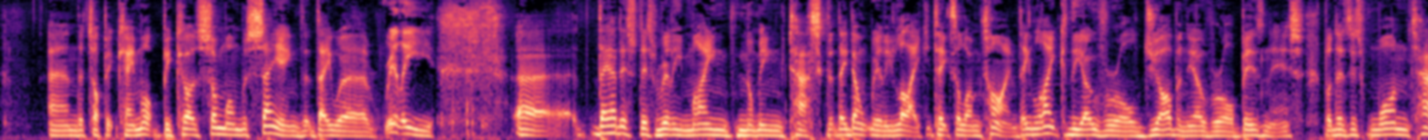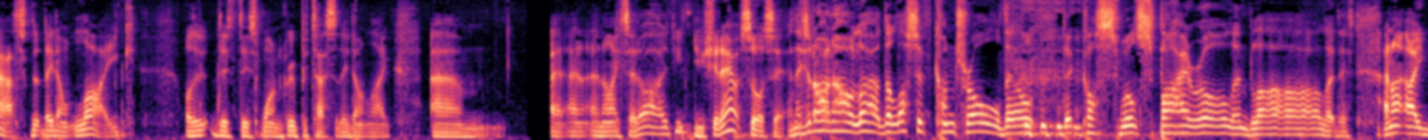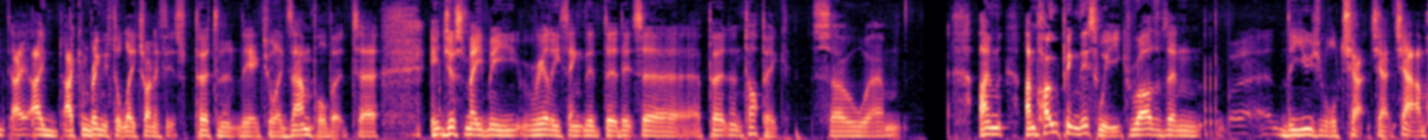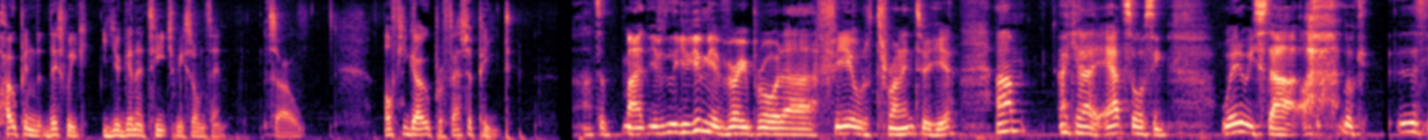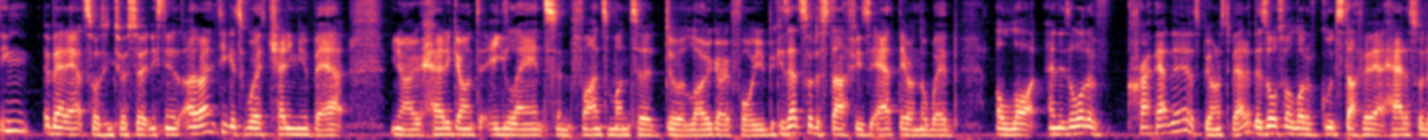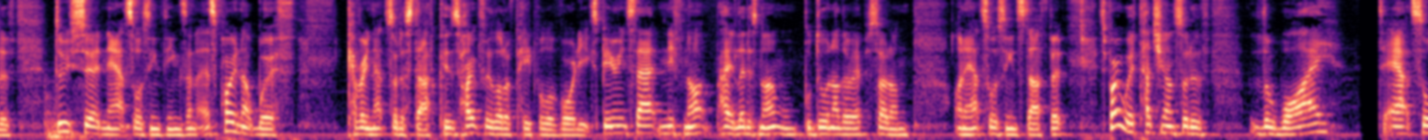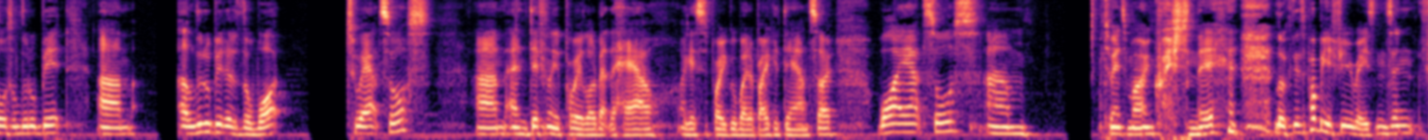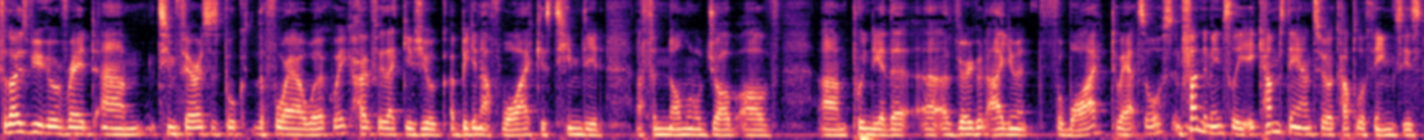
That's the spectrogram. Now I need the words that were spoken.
and the topic came up because someone was saying that they were really uh, they had this this really mind numbing task that they don't really like. It takes a long time. They like the overall job and the overall business, but there's this one task that they don't like, or there's this one group of tasks that they don't like. Um, and, and I said, "Oh, you, you should outsource it." And they said, "Oh no, the loss of control. The costs will spiral and blah like this." And I, I, I, I can bring this up later on if it's pertinent, the actual example. But uh, it just made me really think that, that it's a, a pertinent topic. So um, I'm I'm hoping this week, rather than uh, the usual chat, chat, chat, I'm hoping that this week you're going to teach me something. So off you go, Professor Pete. That's a mate. You've, you've given me a very broad uh, field to run into here. Um, okay, outsourcing. Where do we start? Look, the thing about outsourcing to a certain extent, is I don't think it's worth chatting about. You know how to go into Elance and find someone to do a logo for you because that sort of stuff is out there on the web a lot, and there's a lot of crap out there. Let's be honest about it. There's also a lot of good stuff about how to sort of do certain outsourcing things, and it's probably not worth covering that sort of stuff because hopefully a lot of people have already experienced that. And if not hey let us know we'll, we'll do another episode on on outsourcing and stuff. But it's probably worth touching on sort of the why to outsource a little bit um, a little bit of the what to outsource um, and definitely probably a lot about the how i guess is probably a good way to break it down. So why outsource? Um, to answer my own question there, look, there's probably a few reasons. And for those of you who have read um, Tim Ferriss's book, The Four Hour Work Week, hopefully that gives you a, big enough why, because Tim did a phenomenal job of um, putting together a, a very good argument for why to outsource. And fundamentally, it comes down to a couple of things: is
